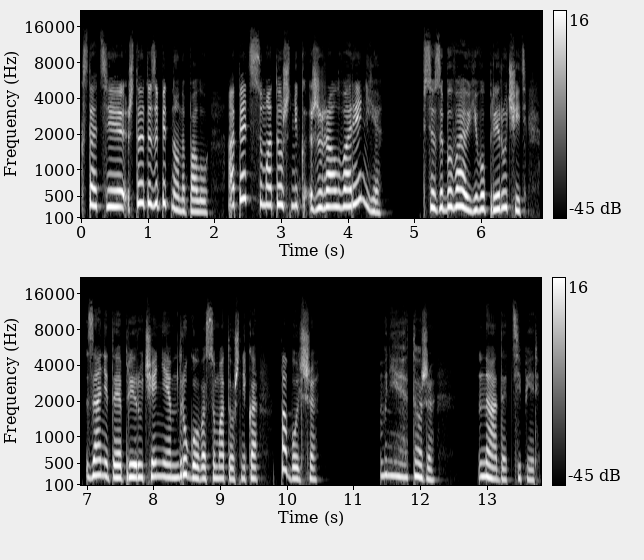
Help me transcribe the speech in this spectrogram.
кстати, что это за пятно на полу? Опять суматошник жрал варенье? Все забываю его приручить, занятая приручением другого суматошника, побольше. Мне тоже надо теперь,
